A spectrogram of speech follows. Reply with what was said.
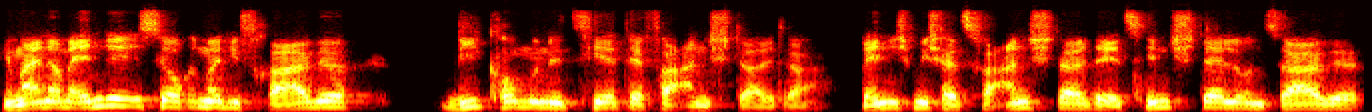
Ich meine, am Ende ist ja auch immer die Frage, wie kommuniziert der Veranstalter? Wenn ich mich als Veranstalter jetzt hinstelle und sage,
